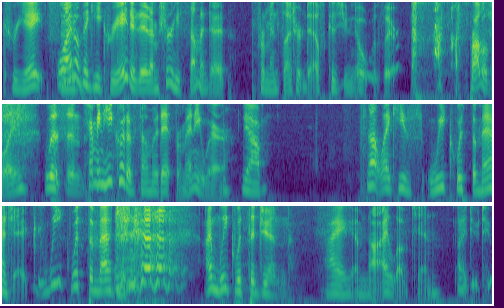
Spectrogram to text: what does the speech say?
create food Well, I don't think he created it. I'm sure he summoned it. From inside her desk because you know it was there. Probably. Listen. I mean, he could have summoned it from anywhere. Yeah. It's not like he's weak with the magic. Weak with the magic. I'm weak with the gin. I am not. I love gin. I do too.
